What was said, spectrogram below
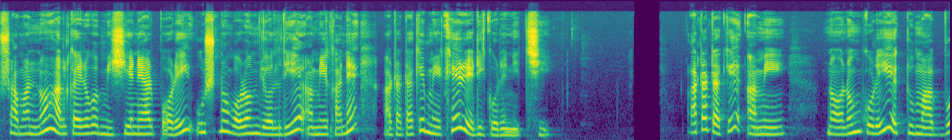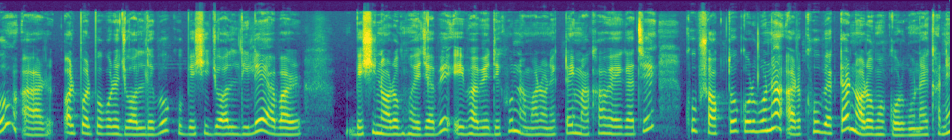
সামান্য হালকা এরকম মিশিয়ে নেওয়ার পরেই উষ্ণ গরম জল দিয়ে আমি এখানে আটাটাকে মেখে রেডি করে নিচ্ছি। আটাটাকে আমি নরম করেই একটু মাখবো আর অল্প অল্প করে জল দেব। খুব বেশি জল দিলে আবার বেশি নরম হয়ে যাবে। এইভাবে দেখুন আমার অনেকটাই মাখা হয়ে গেছে। খুব শক্ত করব না আর খুব একটা নরমও করব না। এখানে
